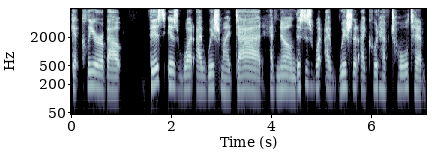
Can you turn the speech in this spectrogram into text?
get clear about this is what I wish my dad had known. This is what I wish that I could have told him.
